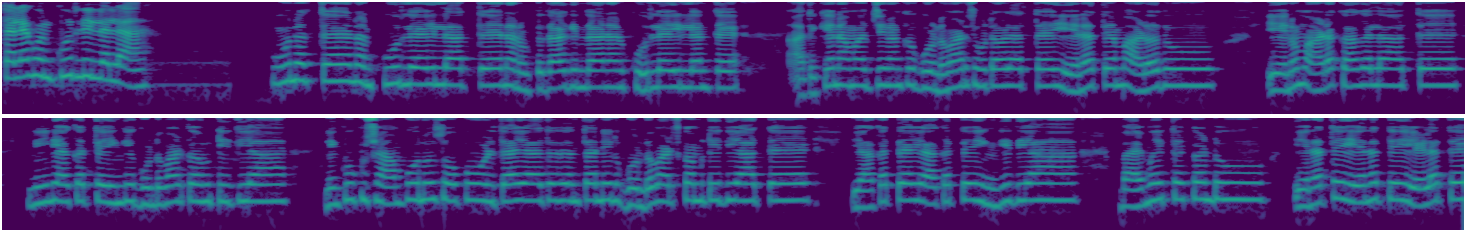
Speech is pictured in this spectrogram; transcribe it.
ತಲೆಗೊಂದು ಕೂದಲಿಲ್ಲಲ್ಲ ಊನತ್ತೆ ನನ್ನ ಕೂದಲೇ ಇಲ್ಲ ಅತ್ತೆ. ನಾನು ಹುಟ್ಟದಾಗಿಂದ ನಾನು ಕೂದಲೇ ಇಲ್ಲಂತೆ. ಅದಕ್ಕೆ ನಮ್ಮ ಅಜ್ಜಿ ನಂಗೆ ಗುಂಡು ಮಾಡಿಸ್ಬಿಟ್ಟವಳೆ ಅತ್ತೆ. ಏನತ್ತೆ ಮಾಡೋದು? ಏನೂ ಮಾಡೋಕ್ಕಾಗಲ್ಲ ಅತ್ತೆ. ನೀನು ಯಾಕತ್ತೆ ಹಿಂಗೆ ಗುಂಡು ಮಾಡ್ಕೊಂಬಿಟ್ಟಿದ್ಯಾ ನಿಂಗೂ ಶಾಂಪೂನು ಸೋಪು ಉಳಿತಾಯ ಆಗ್ತದೆ ಅಂತ ನೀನು ಗುಂಡು ಮಾಡಿಸ್ಕೊಂಬಿಟ್ಟಿದ್ಯಾ ಅತ್ತೆ? ಯಾಕತ್ತೆ ಯಾಕತ್ತೆ ಹಿಂಗಿದ್ಯಾ? ಬಾಯಿ ಮೈ ತಕೊಂಡು ಏನತ್ತೆ ಏನತ್ತೆ ಹೇಳತ್ತೆ?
